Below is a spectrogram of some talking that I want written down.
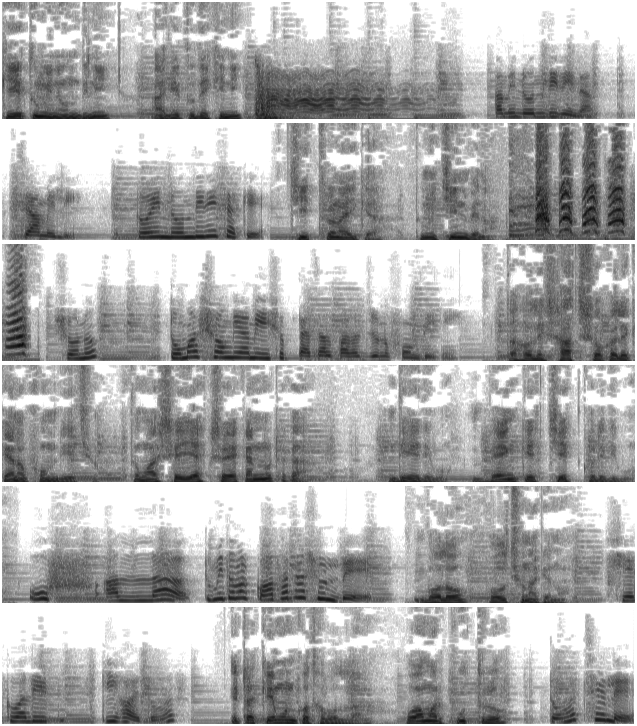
কে তুমি নন্দিনী? আগে তো দেখিনি। আমি নন্দিনী না চামেলি। তো এই নন্দিনীটাকে চিত্রনায়িকা তুমি চিনবে না। শোনো তোমার সঙ্গে আমি এইসব প্যাচাল পাড়ার জন্য ফোন দিইনি। তাহলে সাত সকালে কেন ফোন দিয়েছ? তোমার সেই একশো একান্ন টাকা? দিয়ে দেব ব্যাংকে চেক করে দিব। আল্লাহ তুমি তোমার কথাটা শুনবে। বলো বলছো না কেন? শেখ ওয়ালিদ কি হয় তোমার? এটা কেমন কথা বললা? ও আমার পুত্র? তোমার ছেলে?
